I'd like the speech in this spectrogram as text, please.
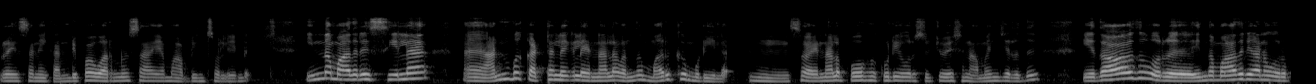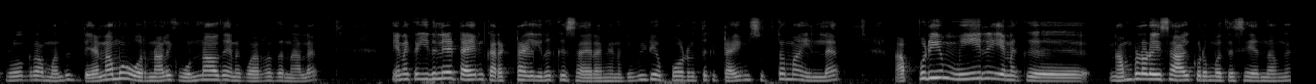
பிரவேசம் நீ கண்டிப்பாக வரணும் சாயம்மா அப்படின்னு சொல்லிட்டு. இந்த மாதிரி சில அன்பு கட்டளைகளை என்னால் வந்து மறுக்க முடியல. ஸோ என்னால் போகக்கூடிய ஒரு சுச்சுவேஷன் அமைஞ்சிருது. ஏதாவது ஒரு இந்த மாதிரியான ஒரு ப்ரோக்ராம் வந்து தினமும் ஒரு நாளைக்கு ஒன்றாவது எனக்கு வர்றதுனால எனக்கு இதிலே டைம் கரெக்டாக இருக்குது சார். எனக்கு வீடியோ போடுறதுக்கு டைம் சுத்தமாக இல்லை. அப்படியும் மீறி எனக்கு நம்மளுடைய சாய் குடும்பத்தை சேர்ந்தவங்க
